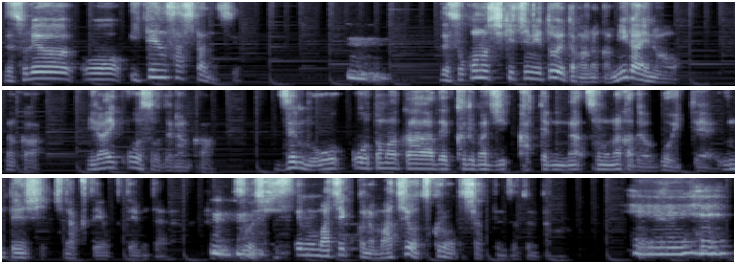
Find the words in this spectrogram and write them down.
で、それを移転させたんですよ。うんで、そこの敷地にトヨタがなんか未来の、なんか、未来構想でなんか、全部オオートマ化で車じ勝手にな、その中で動いて、運転ししなくてよくて、みたいな。うんすごいシステムマチックな街を作ろうとしちゃってるんですよ、トヨタが。へえ。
